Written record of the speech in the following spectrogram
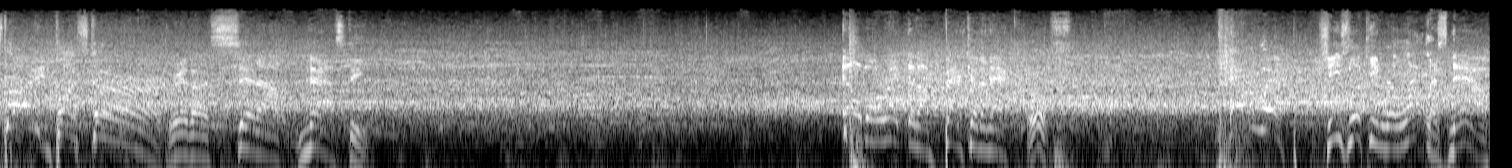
Spine buster. With a sit out. Nasty. Elbow right to the back of the neck. Whip. She's looking relentless now.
